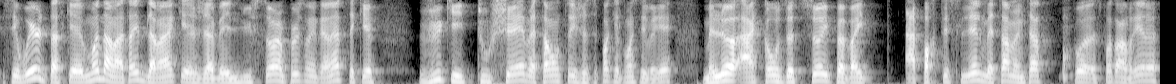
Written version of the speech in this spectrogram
c'est weird parce que moi, dans ma tête, de la manière que j'avais lu ça un peu sur Internet, c'est que vu qu'il touchait, mettons, tu sais, je sais pas à quel point c'est vrai, mais là, à cause de tout ça, ils peuvent être apportés sur l'île, mais tu sais, en même temps, c'est pas, pas tant vrai, là.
